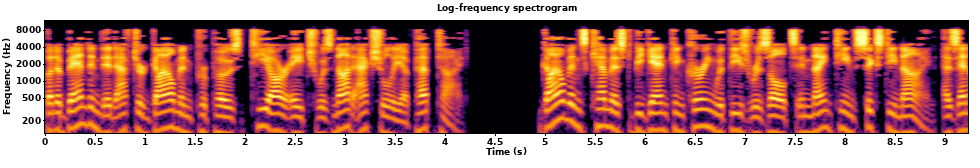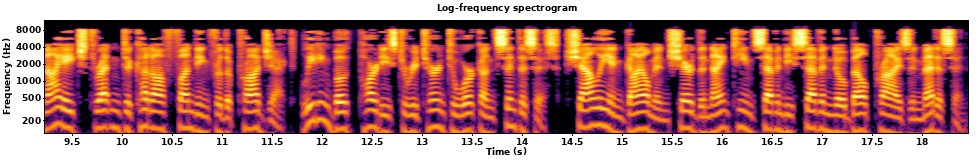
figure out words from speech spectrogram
but abandoned it after Guillemin proposed TRH was not actually a peptide. Guillemin's chemist began concurring with these results in 1969, as NIH threatened to cut off funding for the project, leading both parties to return to work on synthesis. Schally and Guillemin shared the 1977 Nobel Prize in Medicine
